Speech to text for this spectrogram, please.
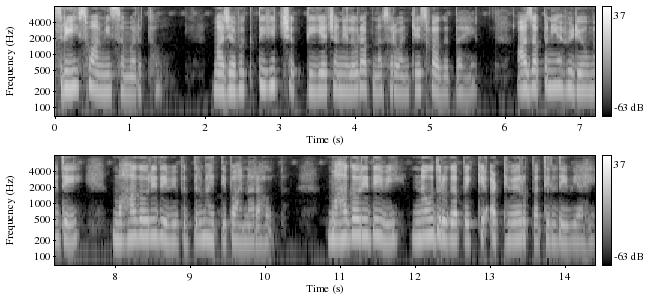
श्री स्वामी समर्थ. माझ्या भक्ती हीच शक्ती या चॅनेलवर आपणा सर्वांचे स्वागत आहे. आज आपण या व्हिडिओमध्ये महागौरी देवीबद्दल माहिती पाहणार आहोत. महागौरी देवी नवदुर्गापैकी आठव्या रूपातील देवी आहे.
